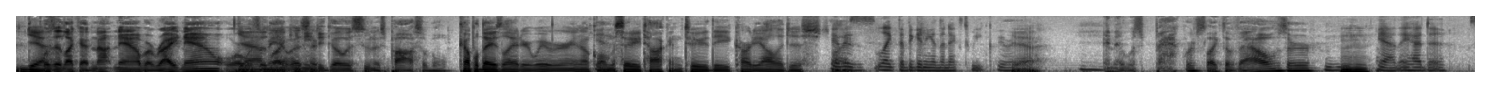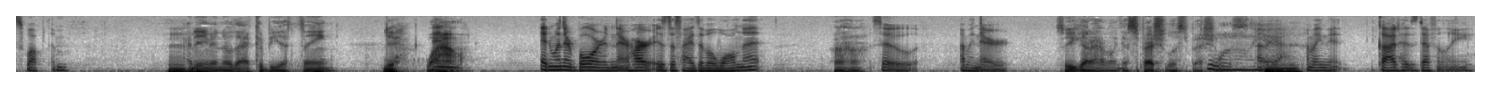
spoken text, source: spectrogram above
Yeah. Was it like a not now, but right now, or Yeah, was I it mean, like it was you need to go as soon as possible? a couple days later, we were in Oklahoma Yeah. City talking to the cardiologist. It like, was like the beginning of the next week. We were yeah, there. And it was backwards, like the valves are. hmm Yeah, they had to swap them. I didn't even know that could be a thing. yeah. Wow. And when they're born, their heart is the size of a walnut. Uh huh. So, I mean, they're So you got to have like a specialist specialist. oh yeah. I mean, it, God has definitely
